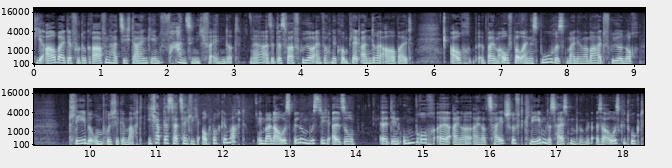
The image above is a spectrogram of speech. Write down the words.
die Arbeit der Fotografen hat sich dahingehend wahnsinnig verändert. Ne? Also das war früher einfach eine komplett andere Arbeit. Auch beim Aufbau eines Buches. Meine Mama hat früher noch Klebeumbrüche gemacht. Ich habe das tatsächlich auch noch gemacht. In meiner Ausbildung musste ich also äh, den Umbruch äh, einer, einer Zeitschrift kleben. Das heißt, also ausgedruckt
